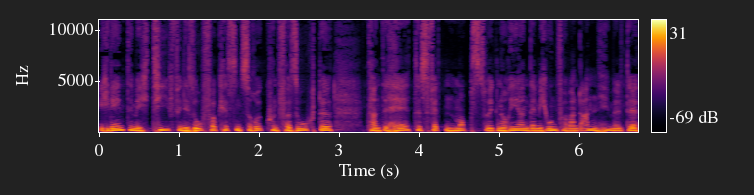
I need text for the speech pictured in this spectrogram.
Ich lehnte mich tief in die Sofakissen zurück und versuchte, Tante Hätes fetten Mops zu ignorieren, der mich unverwandt anhimmelte.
